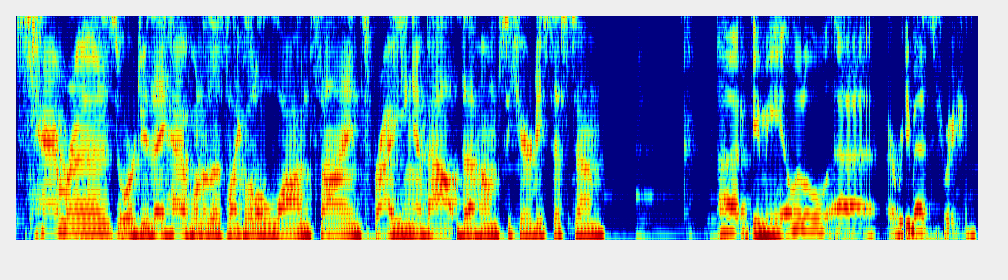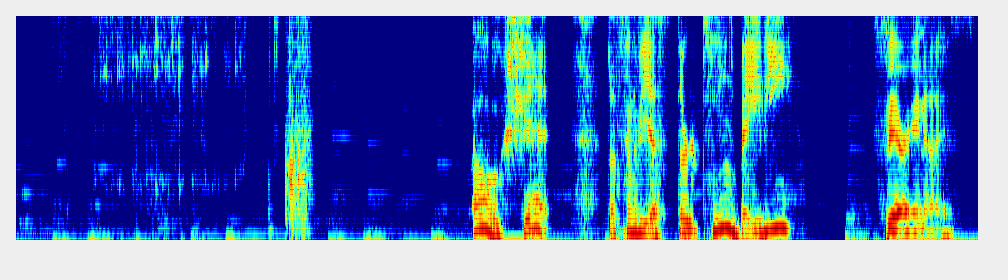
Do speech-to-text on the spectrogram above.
cameras, or do they have one of those like little lawn signs bragging about the home security system? Uh, give me a little uh, a read bad situation. Oh shit, that's gonna be a thirteen, baby. Very nice.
